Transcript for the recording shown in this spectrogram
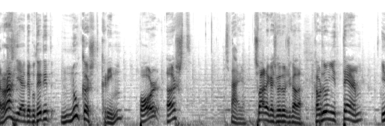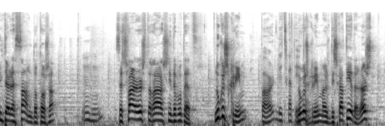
Rrahja e deputetit nuk është krim, por është çfarë? Çfarë ka quajtur gjykata? Ka përdorur një term interesant do thosha. Mhm. Se çfarë është të rrahësh një deputet? Nuk është krim, por diçka tjetër. Nuk është krim, është diçka tjetër, është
